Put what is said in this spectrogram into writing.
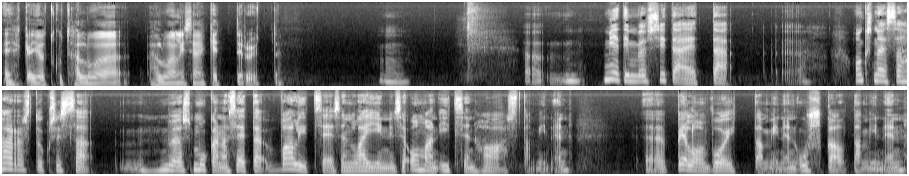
ehkä jotkut haluaa, haluaa lisää ketteryyttä. Mm. Mietin myös sitä, että onko näissä harrastuksissa myös mukana se, että valitsee sen lajin, niin se oman itsen haastaminen, pelon voittaminen, uskaltaminen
